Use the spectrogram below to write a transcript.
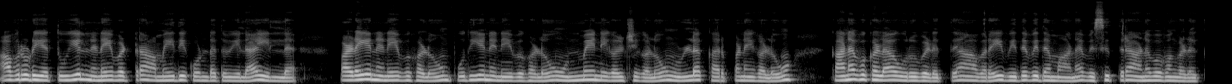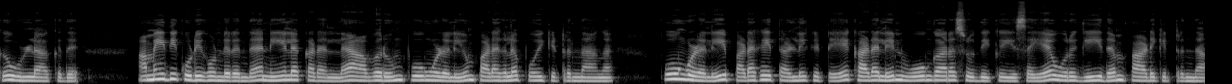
அவருடைய துயில் நினைவற்ற அமைதி கொண்ட துயிலா இல்லை. பழைய நினைவுகளும் புதிய நினைவுகளும் உண்மை நிகழ்ச்சிகளும் உள்ள கற்பனைகளும் கனவுகளாக உருவெடுத்து அவரை விதவிதமான விசித்திர அனுபவங்களுக்கு உள்ளாக்குது. அமைதி குடிகொண்டிருந்த நீலக்கடலில் அவரும் பூங்குழலியும் படகுல போய்கிட்டு இருந்தாங்க. பூங்குழலி படகை தள்ளிக்கிட்டே கடலின் ஓங்கார ஸ்ருதிக்கு இசைய ஒரு கீதம் பாடிக்கிட்டு இருந்தா.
